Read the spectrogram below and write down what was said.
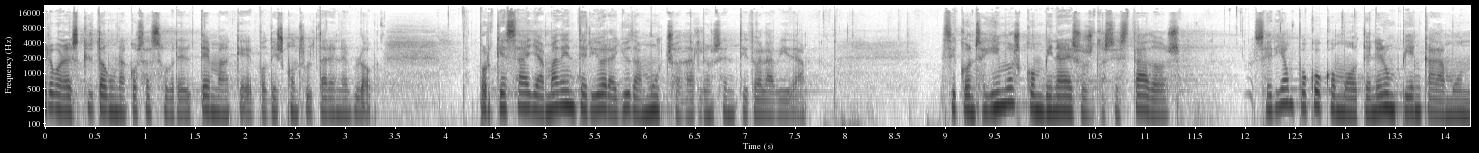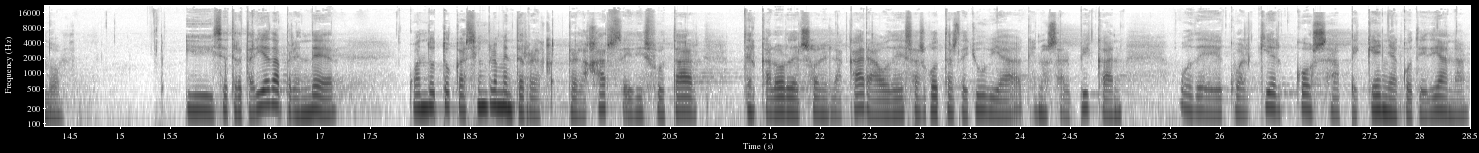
Pero bueno, he escrito alguna cosa sobre el tema que podéis consultar en el blog, porque esa llamada interior ayuda mucho a darle un sentido a la vida. Si conseguimos combinar esos dos estados, sería un poco como tener un pie en cada mundo. Y se trataría de aprender cuando toca simplemente relajarse y disfrutar del calor del sol en la cara o de esas gotas de lluvia que nos salpican o de cualquier cosa pequeña cotidiana.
